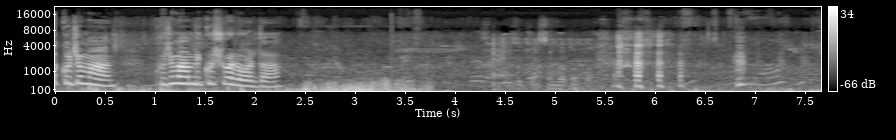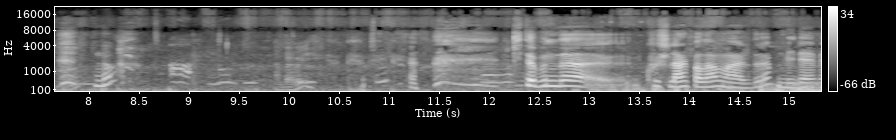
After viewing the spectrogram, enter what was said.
Bak kocaman. Kocaman bir kuş var orada. No? Ah, Ah bah oui. Kitabında e, kuşlar falan vardı. Bir de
